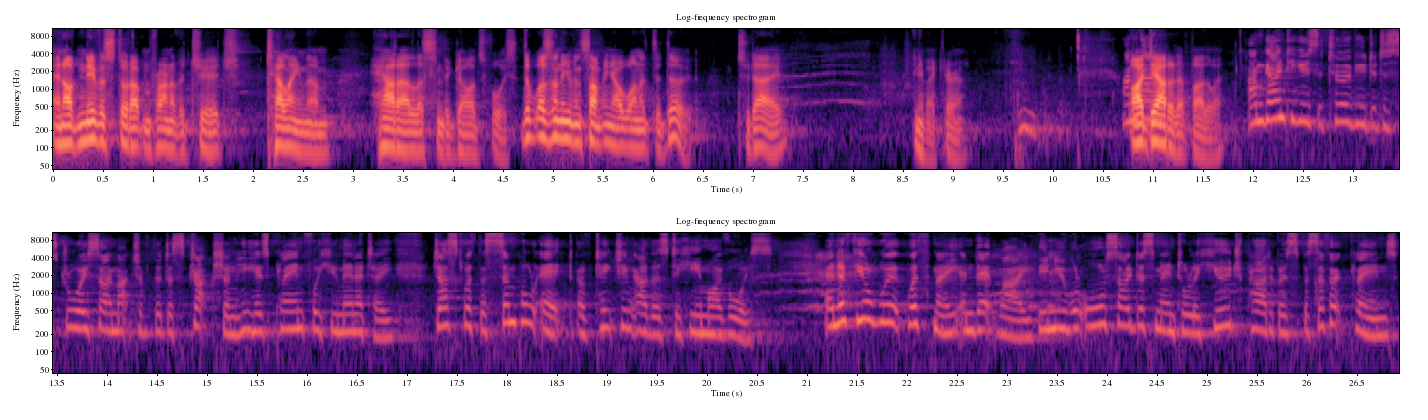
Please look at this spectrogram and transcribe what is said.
And I've never stood up in front of a church telling them how to listen to God's voice. That wasn't even something I wanted to do today. Anyway, carry on. Hmm. I'm I doubted it, by the way. I'm going to use the two of you to destroy so much of the destruction he has planned for humanity just with the simple act of teaching others to hear my voice. And if you'll work with me in that way, then you will also dismantle a huge part of his specific plans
